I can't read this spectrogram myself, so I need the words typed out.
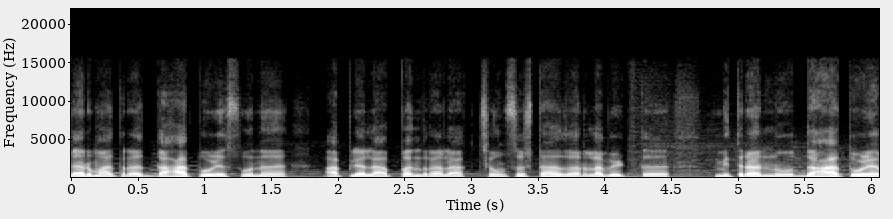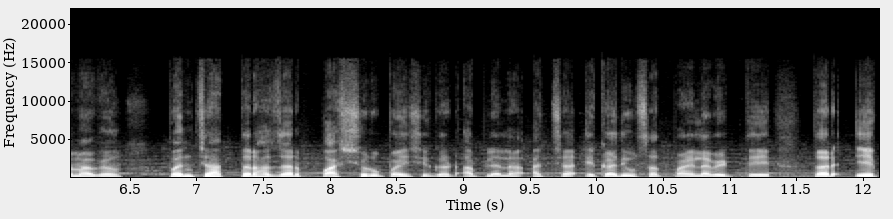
तर मात्र दहा तोळे सोनं आपल्याला पंधरा लाख चौसष्ट हजारला भेटतं. मित्रांनो दहा तोळ्यामागं पंच्याहत्तर हजार पाचशे रुपयाची घट आपल्याला आजच्या एका दिवसात पाहायला भेटते. तर एक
